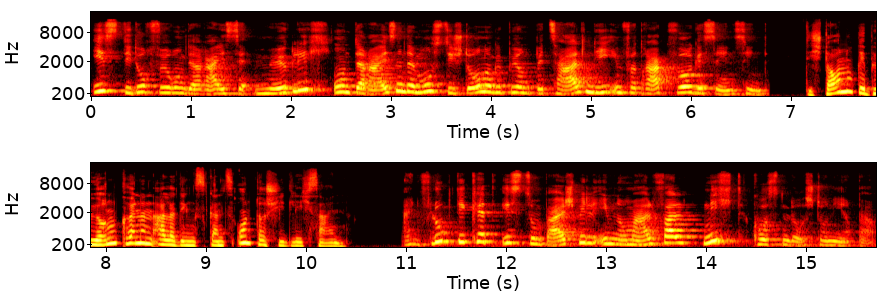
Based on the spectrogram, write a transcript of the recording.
ist die Durchführung der Reise möglich und der Reisende muss die Stornogebühren bezahlen, die im Vertrag vorgesehen sind. Die Stornogebühren können allerdings ganz unterschiedlich sein. Ein Flugticket ist zum Beispiel im Normalfall nicht kostenlos stornierbar.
